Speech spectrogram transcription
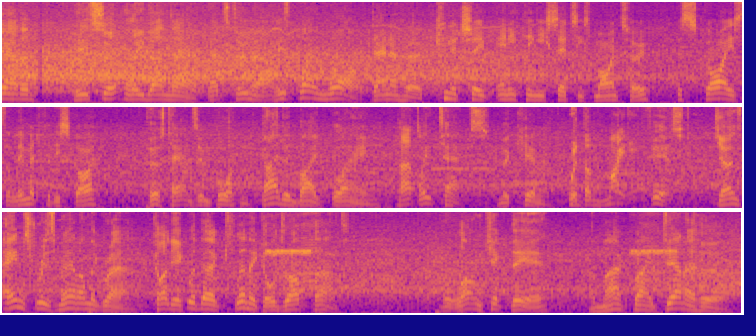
counted, he's certainly done that. That's two now. He's playing well. Daniher can achieve anything he sets his mind to. The sky is the limit for this guy. First hand's important. Guided by Lang. Hartley taps. McKenna with the mighty fist. Jones aims for his man on the ground. Collier with a clinical drop punt. A long kick there. A mark by Daniher.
